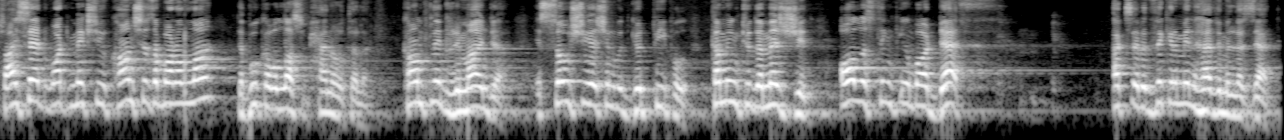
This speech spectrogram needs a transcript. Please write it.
So I said, what makes you conscious about Allah? The book of Allah subhanahu wa ta'ala. Complete reminder, association with good people, coming to the masjid, always thinking about death. أكثر الذكر من هذه اللذات.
